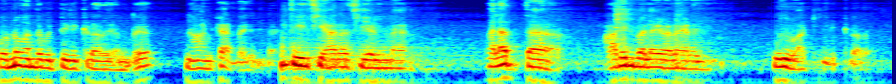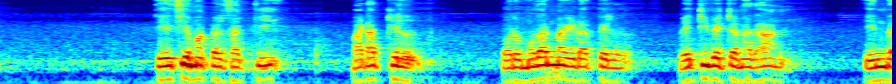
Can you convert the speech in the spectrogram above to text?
கொண்டு வந்து விட்டிருக்கிறது என்று நான் கருதுகின்றேன். தேசிய அரசியலில் பலத்த அதிர்வலைகளை உருவாக்கி இருக்கிறது தேசிய மக்கள் சக்தி வடக்கில் ஒரு முதன்மை இடத்தில் வெற்றி பெற்றமைதான் இந்த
